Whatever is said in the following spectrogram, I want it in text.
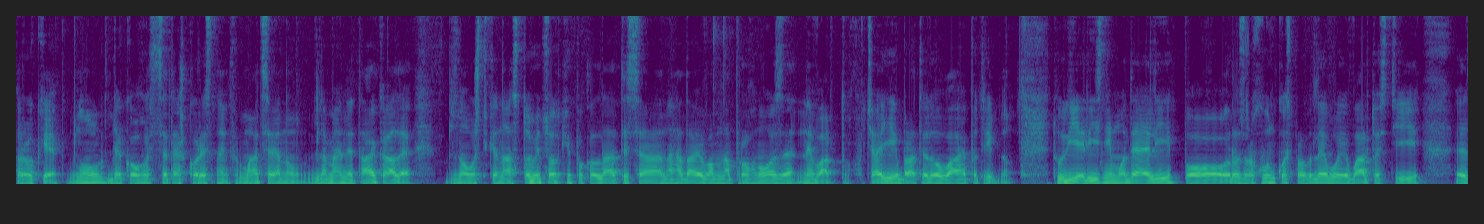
роки. Ну, для когось це теж корисна інформація. Ну, для мене так, але знову ж таки на 100% покладатися, нагадаю вам, на прогнози не варто, хоча їх брати до уваги потрібно. Тут є різні моделі по розрахунку справедливої вартості е,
